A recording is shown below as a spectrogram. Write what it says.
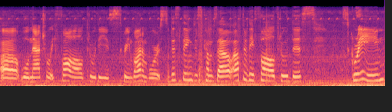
uh, will naturally fall through these screen bottom boards. This thing just comes out after they fall through this screen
